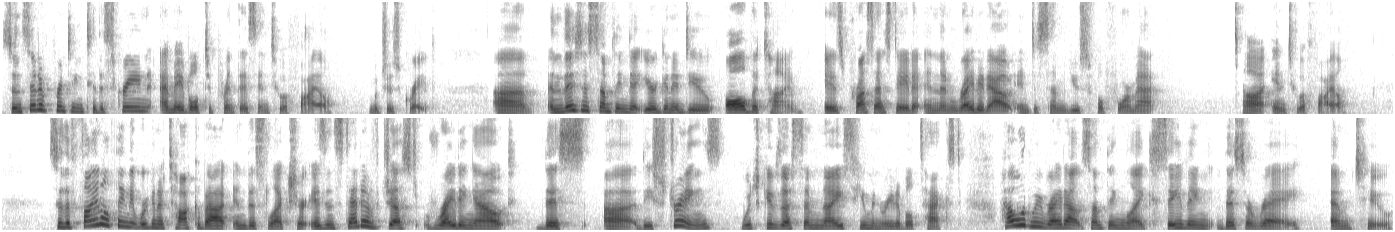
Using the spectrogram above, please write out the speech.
So instead of printing to the screen, I'm able to print this into a file, which is great. Um, and this is something that you're going to do all the time is process data and then write it out into some useful format uh, into a file. So the final thing that we're going to talk about in this lecture is instead of just writing out this, uh, these strings, which gives us some nice human readable text, how would we write out something like saving this array, M2?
